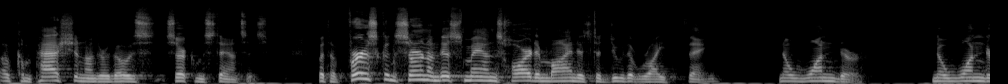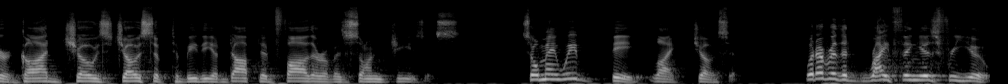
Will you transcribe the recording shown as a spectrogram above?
of compassion under those circumstances. But the first concern on this man's heart and mind is to do the right thing. No wonder, no wonder God chose Joseph to be the adopted father of his son Jesus. So may we be like Joseph. Whatever the right thing is for you,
